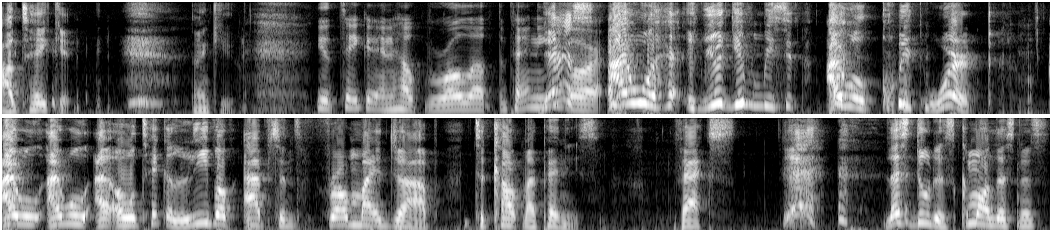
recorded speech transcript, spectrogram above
I'll take it. Thank you. You'll take it and help roll up the pennies, Yes, or I will. Ha- if you're giving me six, I will quit work. I will. I will. I will take a leave of absence from my job to count my pennies. Facts. Yeah, let's do this. Come on, listeners.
